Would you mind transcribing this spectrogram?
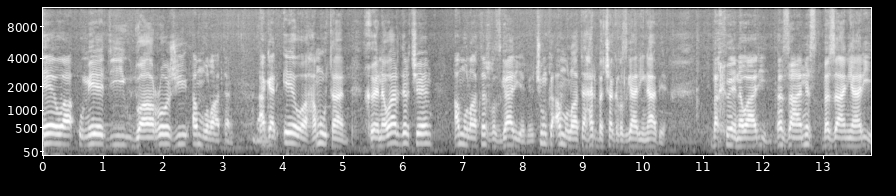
ئێوە ئومێدی و دواڕۆژی ئەم وڵاتەن ئەگەر ئێوە هەمووتان خوێنەوار دەرچێن ئەم وڵاتەش ڕزگاریە بێ. چونکە ئەم وڵاتە هەر بە چەک ڕزگاری نابێ. بە خوێنەواری بە زانست بە زانیاری.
